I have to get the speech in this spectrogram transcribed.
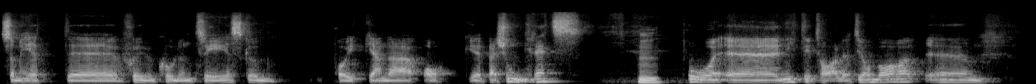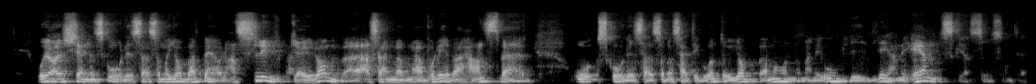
som hette 7 kolon 3, Skuggpojkarna och Personkrets. Mm på eh, 90-talet. Jag var... Eh, och jag känner skådisar som har jobbat med honom. Han slukar ju dem. Va? Alltså, man får leva i hans värld. Och skådisar som har sagt det går inte att jobba med honom. Han är olidlig, han är hemsk. Alltså, sånt där.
